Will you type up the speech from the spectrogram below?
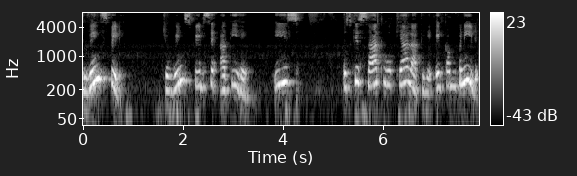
विंड स्पीड जो विंड स्पीड से आती है, इस, उसके साथ वो क्या लाती है? Accompanied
